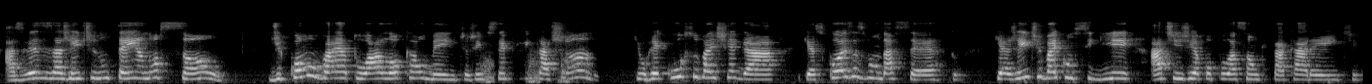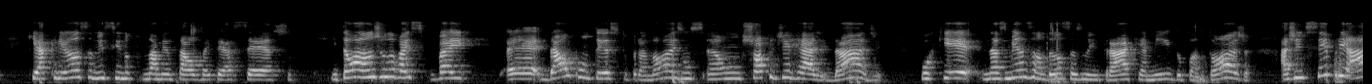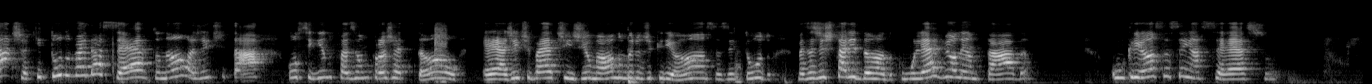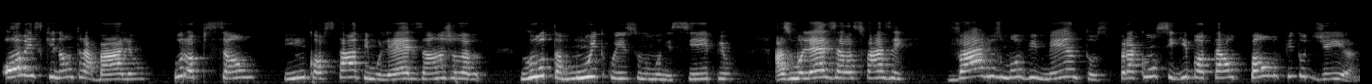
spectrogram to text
Às vezes a gente não tem a noção de como vai atuar localmente. A gente sempre fica achando que o recurso vai chegar, que as coisas vão dar certo, que a gente vai conseguir atingir a população que está carente, que a criança no ensino fundamental vai ter acesso. Então, a Ângela vai, vai é, dar um contexto para nós, um, é um choque de realidade, porque nas minhas andanças no Intrac, a minha e do Pantoja, a gente sempre acha que tudo vai dar certo. Não, a gente está conseguindo fazer um projetão, é, a gente vai atingir o maior número de crianças e tudo, mas a gente está lidando com mulher violentada, com crianças sem acesso, homens que não trabalham por opção e encostado em mulheres. A Ângela luta muito com isso no município. As mulheres elas fazem vários movimentos para conseguir botar o pão no fim do dia.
